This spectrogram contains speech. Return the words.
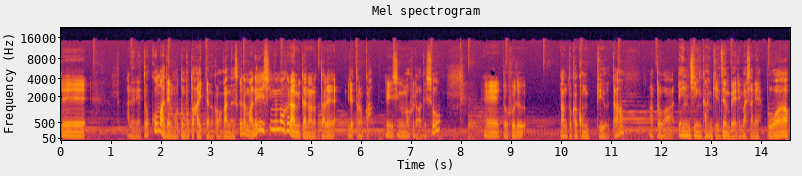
で、あれね、どこまでもともと入ってるのかわかんないですけど、まあ、レーシングマフラーみたいなのってあれ入れたのか。レーシングマフラーでしょ？えっ、ー、と、フル、なんとかコンピューター。あとはエンジン関係全部やりましたね。ボアアッ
